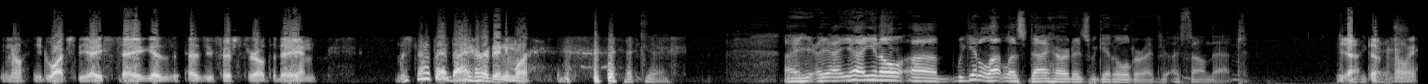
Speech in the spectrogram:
you know, you'd watch the ice sag as as you fish throughout the day, and it's not that diehard anymore. okay. I, I, yeah, you know, uh, we get a lot less diehard as we get older. I've I found that. Yeah, definitely.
